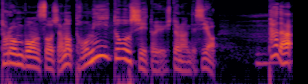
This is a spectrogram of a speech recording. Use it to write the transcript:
トロンボーン奏者のトミー・ドーシーという人なんですよ。ただ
